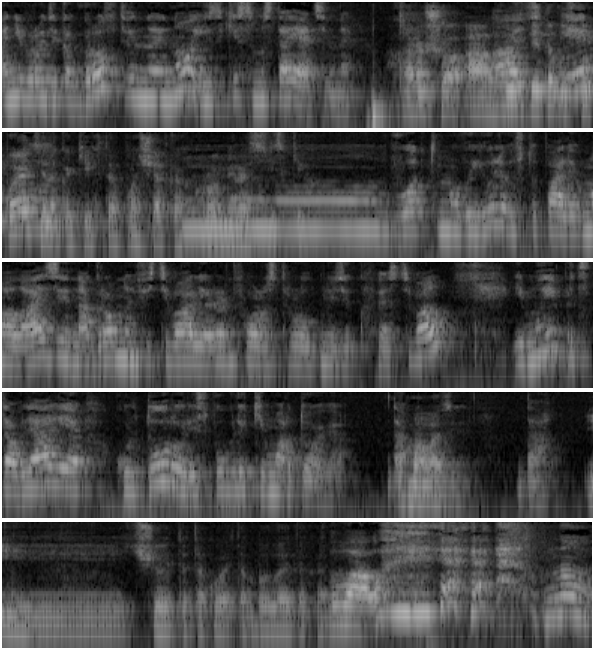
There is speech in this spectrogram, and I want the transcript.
они вроде как бы родственные, но языки самостоятельные. Хорошо, а вы а где-то теперь... выступаете на каких-то площадках, кроме российских? Вот мы в июле выступали в Малайзии на огромном фестивале Rainforest World Music Festival и мы представляли культуру Республики Мордовия. Да. В Малайзии? Да. И что это такое там было? Это. Вау. Ну,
